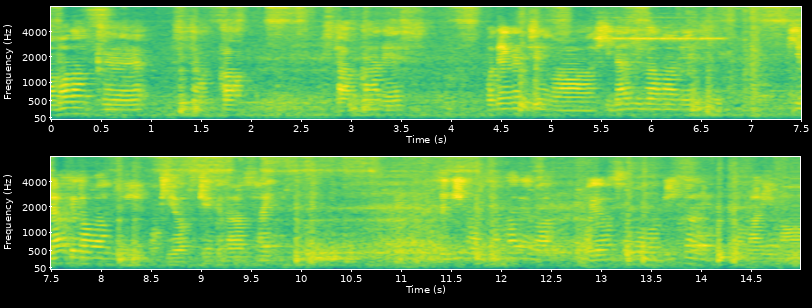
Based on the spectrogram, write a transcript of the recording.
まもなく坂坂です。お出口は左側です。開くドアにお気をつけください。次の坂ではおよそ2分止まります。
